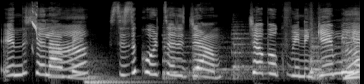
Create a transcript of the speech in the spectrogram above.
Endişelenmeyin. Sizi kurtaracağım. Çabuk Fini gemiye.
